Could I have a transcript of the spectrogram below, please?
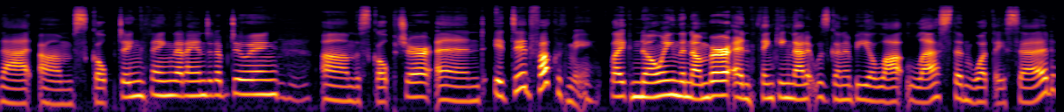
that um, sculpting thing that i ended up doing um, the sculpture, and it did fuck with me. Like knowing the number and thinking that it was going to be a lot less than what they said,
